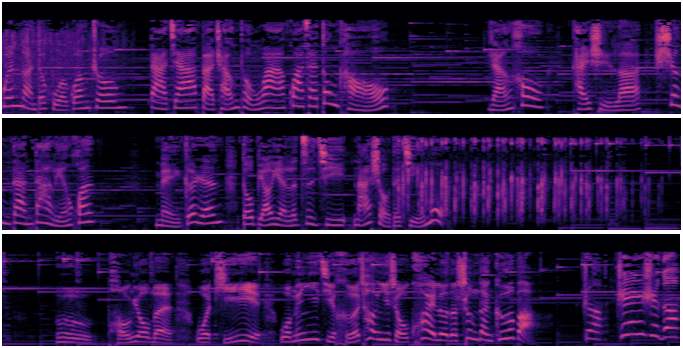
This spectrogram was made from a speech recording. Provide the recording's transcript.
温暖的火光中，大家把长筒袜挂在洞口，然后开始了圣诞大联欢。每个人都表演了自己拿手的节目。哦，朋友们，我提议我们一起合唱一首快乐的圣诞歌吧。这真是个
